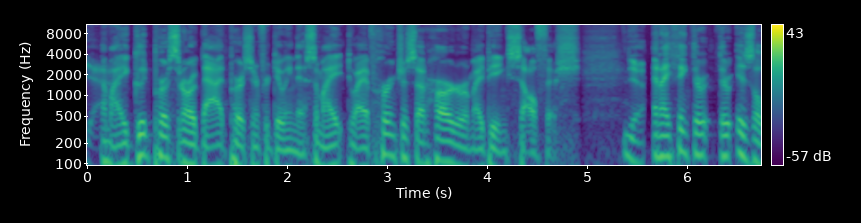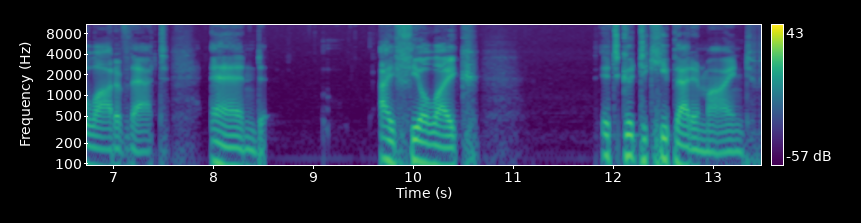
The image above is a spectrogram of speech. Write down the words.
Yeah. Am I a good person or a bad person for doing this? Am I do I have her interests at heart or am I being selfish? yeah And I think there there is a lot of that. And I feel like it's good to keep that in mind.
